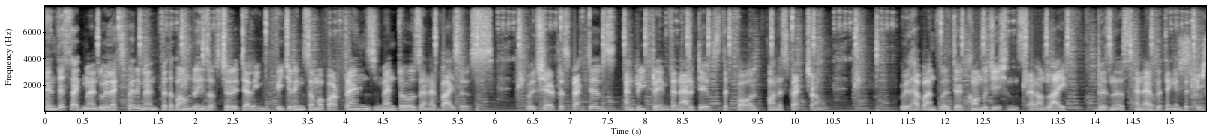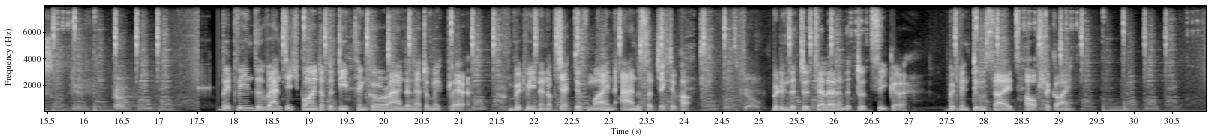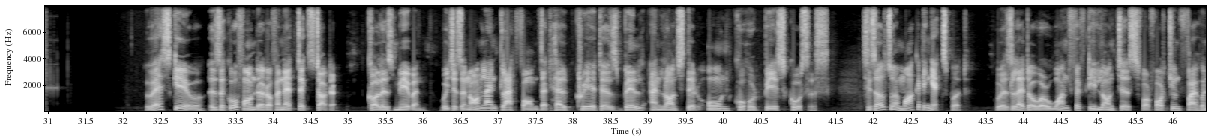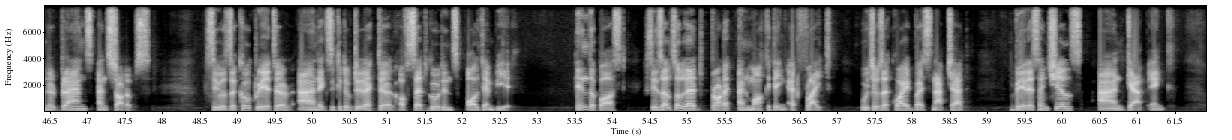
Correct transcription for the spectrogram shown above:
In this segment, we'll experiment with the boundaries of storytelling, featuring some of our friends, mentors, and advisors. We'll share perspectives and reframe the narratives that fall on a spectrum. We'll have unfiltered conversations around life, business, and everything in between. Between the vantage point of a deep thinker and an atomic player, between an objective mind and a subjective heart, between the truth teller and the truth seeker, between two sides of the coin. Wes Kao is the co founder of an edtech startup called as Maven, which is an online platform that helps creators build and launch their own cohort based courses. She's also a marketing expert who has led over 150 launches for Fortune 500 brands and startups. She was the co creator and executive director of Seth Godin's Alt MBA. In the past, she has also led product and marketing at Flite, which was acquired by Snapchat, Bare Escentuals, and Gap Inc.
